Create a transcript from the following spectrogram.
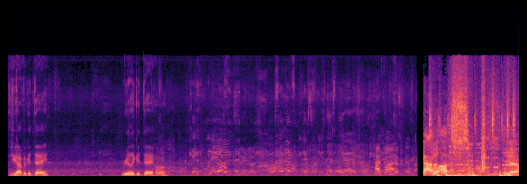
Did you have a good day? Really good day, huh? High five. Got us. Yeah.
